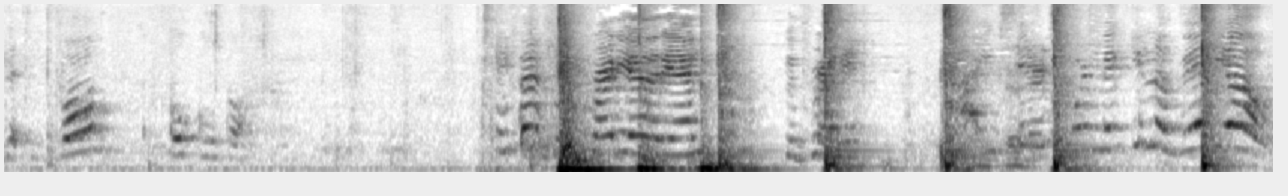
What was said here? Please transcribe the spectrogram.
the ball, go, go, go. Hey, fam. Good Friday, Adrian. Good Friday. Are you serious? We're making a video.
